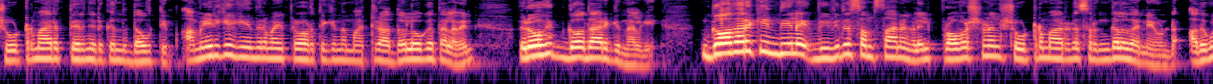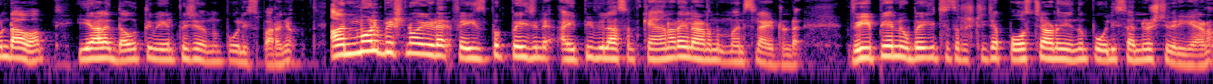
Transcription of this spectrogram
ഷൂട്ടർമാരെ തിരഞ്ഞെടുക്കുന്ന ദൗത്യം അമേരിക്ക കേന്ദ്രമായി പ്രവർത്തിക്കുന്ന മറ്റൊരു അധോലോക തലവൻ രോഹിത് ഗോദാരയ്ക്ക് നൽകി. ഗോദാരയ്ക്ക് ഇന്ത്യയിലെ വിവിധ സംസ്ഥാനങ്ങളിൽ പ്രൊഫഷണൽ ഷൂട്ടർമാരുടെ ശൃംഖല തന്നെയുണ്ട്. അതുകൊണ്ടാവാം ഇയാളെ ദൗത്യം ഏൽപ്പിച്ചതെന്നും പോലീസ് പറഞ്ഞു. അൻമോൾ ബിഷ്ണോയുടെ ഫേസ്ബുക്ക് പേജിന്റെ ഐ വിലാസം കാനഡയിലാണെന്നും മനസ്സിലായിട്ടുണ്ട്. വി ഉപയോഗിച്ച് സൃഷ്ടിച്ച പോസ്റ്റാണോ എന്നും പോലീസ് അന്വേഷിച്ചു വരികയാണ്.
